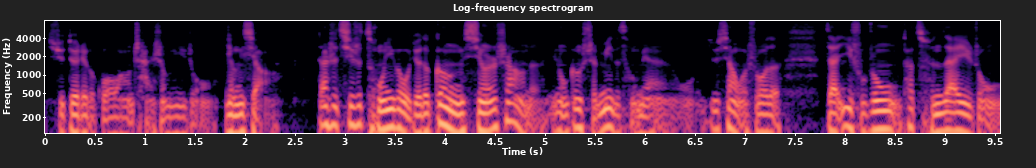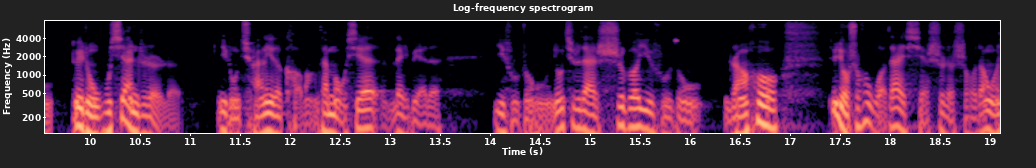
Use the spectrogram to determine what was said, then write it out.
去对这个国王产生一种影响。但是，其实从一个我觉得更形而上的一种更神秘的层面，我就像我说的，在艺术中，它存在一种对一种无限制的一种权利的渴望，在某些类别的艺术中，尤其是在诗歌艺术中。然后，就有时候我在写诗的时候，当我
